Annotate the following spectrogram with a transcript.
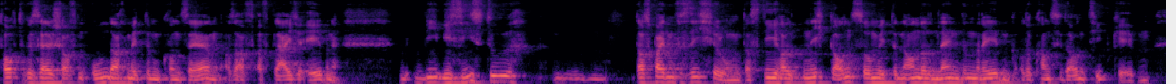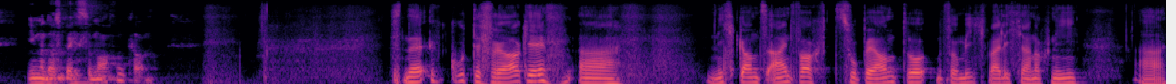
Tochtergesellschaften und auch mit dem Konzern, also auf, auf gleicher Ebene. Wie, wie siehst du das bei den Versicherungen, dass die halt nicht ganz so mit den anderen Ländern reden? Oder kannst du da einen Tipp geben? Wie man das besser machen kann? Das ist eine gute Frage. Äh, nicht ganz einfach zu beantworten für mich, weil ich ja noch nie äh,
